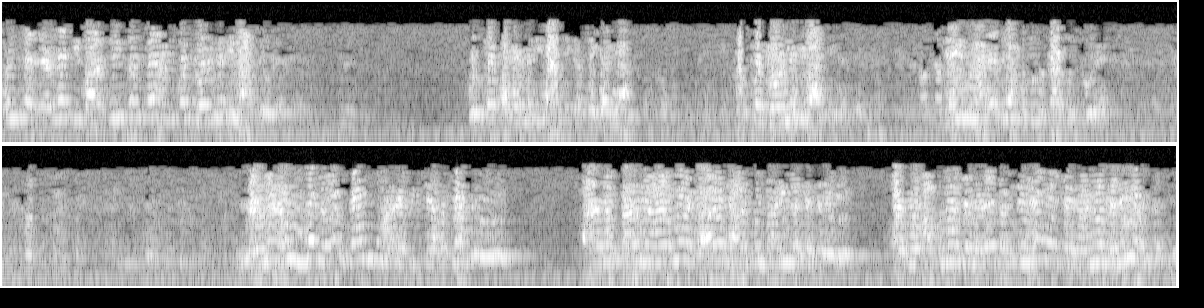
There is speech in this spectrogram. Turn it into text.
ان سے لڑنے کی بات نہیں کرتے ہم کو جوڑنے کی بات نہیں کرتے ان سے پکڑنے کی بات نہیں کرتے گنگا ہم کو جوڑنے کی بات نہیں کرتے یہی تمہارے دیا حضور کا قصور ہے لڑنا ان سے لڑو کام تمہارے پیچھے اور کیا کریں گے آج میں آئے ہوئے اٹھارہ ہزار کو تاریخ لے کے چلے گئے۔ اور جو اپنا سے لڑے کرتے ہیں، وہ بیگانوں سے نہیں لڑ سکتے۔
